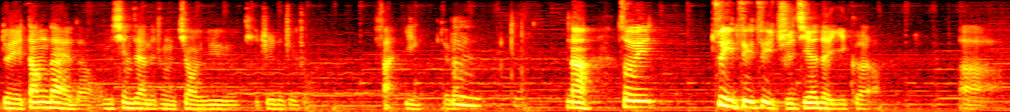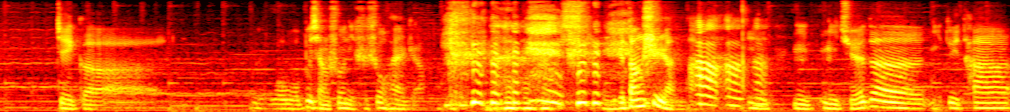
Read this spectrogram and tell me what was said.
对当代的我们现在的这种教育体制的这种反应，对吧？嗯对。那作为最最最直接的一个，呃，这个，我我不想说你是受害者，你一个当事人吧。嗯嗯嗯嗯，，你你觉得你对他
